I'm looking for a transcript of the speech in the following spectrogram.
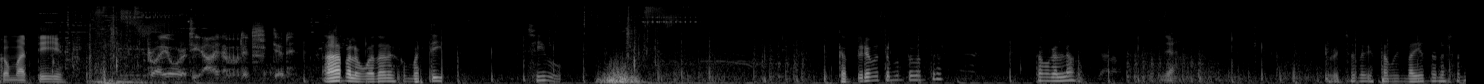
Con martillo. Priority item detected. Ah, para los guatones con martillo. Sí, po. Capturemos este punto de control. Estamos acá al lado. Ya. Aprovechando que estamos invadiendo la zona.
